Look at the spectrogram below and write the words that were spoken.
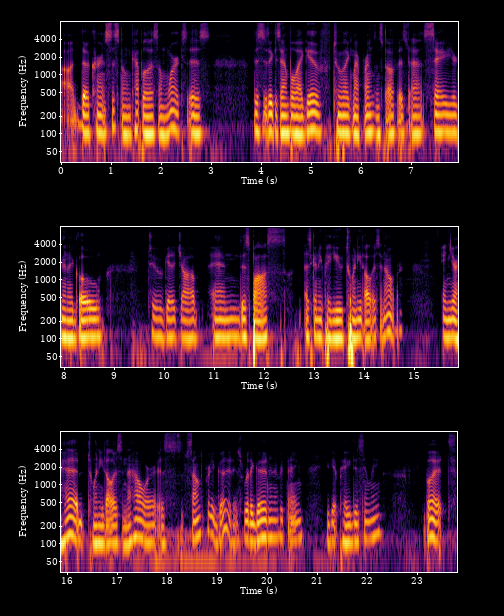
uh, the current system, capitalism, works is this is the example I give to like my friends and stuff is that say you're gonna go to get a job and this boss is gonna pay you twenty dollars an hour. In your head, twenty dollars an hour is sounds pretty good. It's really good and everything. You get paid decently. But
